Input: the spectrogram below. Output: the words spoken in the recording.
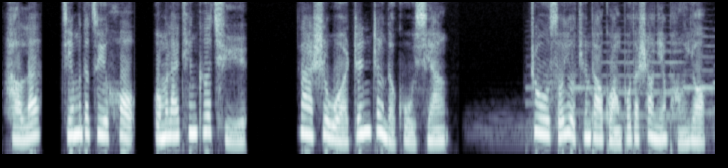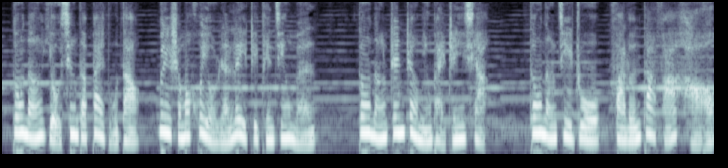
好了节目的最后我们来听歌曲。那是我真正的故乡。祝所有听到广播的少年朋友都能有幸的拜读到为什么会有人类这篇经文。都能真正明白真相。都能记住法轮大法好。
